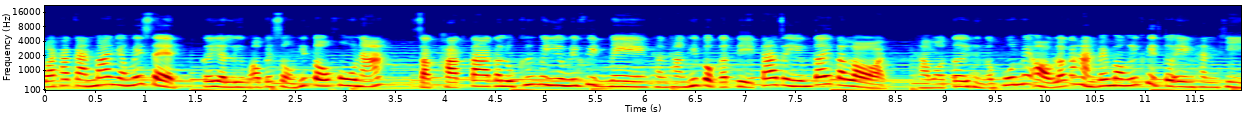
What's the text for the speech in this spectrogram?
ว่าถ้าการบ้านยังไม่เสร็จ ก็อย่าลืมเอาไปส่งที่โต๊ะครูนะ สักพักตาก็ลุกขึ้นไปยืมลิควิดเมย์ทั้งๆที่ปกติตาจะยืมเต้ยตลอดทำเอาเตยถึงกับพูดไม่ออกแล้วก็หันไปมองลิควิดตัวเองทันที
